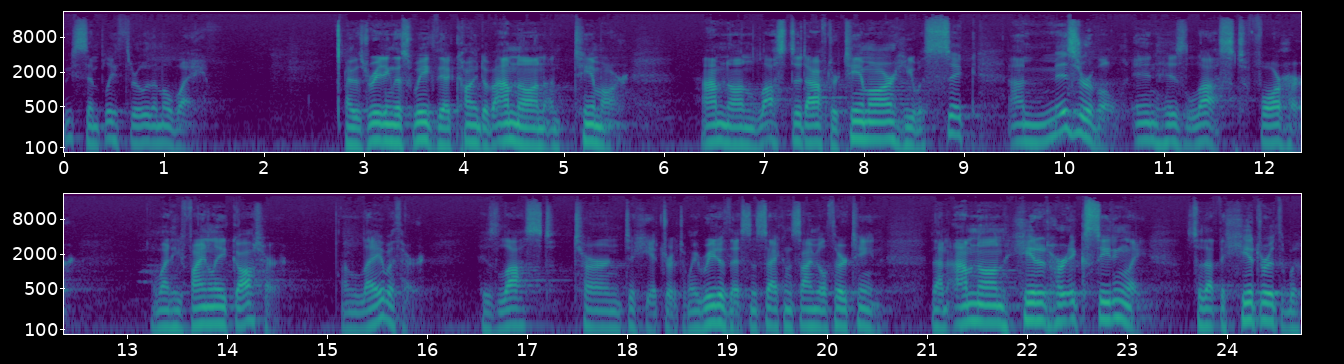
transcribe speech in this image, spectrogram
we simply throw them away. I was reading this week the account of Amnon and Tamar. Amnon lusted after Tamar. He was sick and miserable in his lust for her. And when he finally got her and lay with her, his lust turned to hatred. And we read of this in 2 Samuel 13. Then Amnon hated her exceedingly, so that the hatred with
